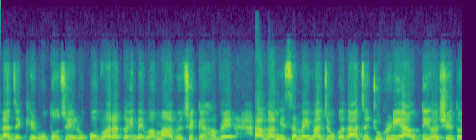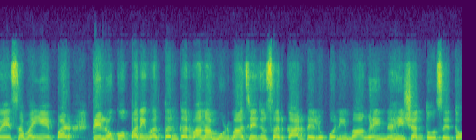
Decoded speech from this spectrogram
સુરેન્દ્રનગરના જે ખેડૂતો છે એ લોકો દ્વારા કહી દેવામાં આવ્યું છે કે હવે આગામી સમયમાં જો કદાચ ચૂંટણી આવતી હશે તો એ સમયે પણ તે લોકો પરિવર્તન કરવાના મૂડમાં છે. જો સરકાર તે લોકોની માંગણી નહીં સંતોષે તો.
